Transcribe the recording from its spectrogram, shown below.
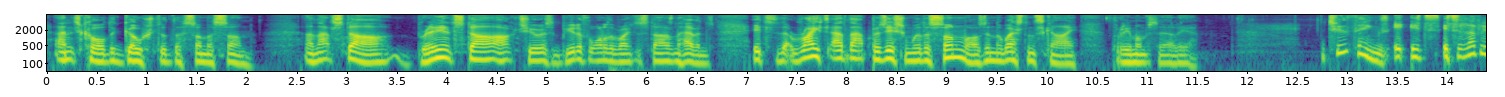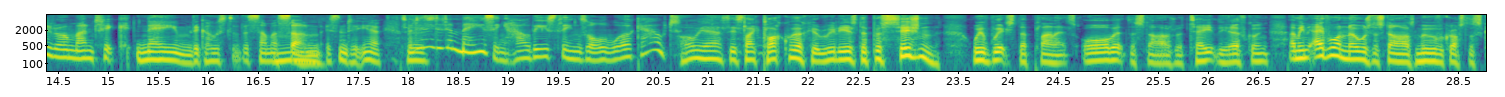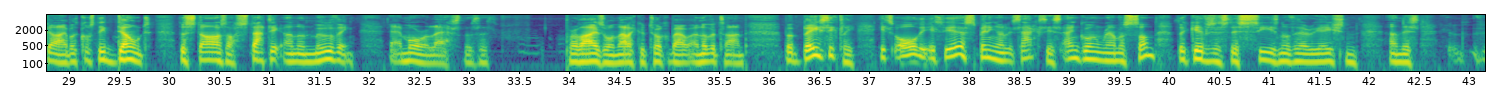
And it's called the Ghost of the Summer Sun. And that star, brilliant star, Arcturus, beautiful, one of the brightest stars in the heavens, it's right at that position where the sun was in the western sky three months earlier. Two things. It, it's it's a lovely romantic name, the Ghost of the Summer Sun, isn't it? You know, but Mm. is. isn't it amazing how these things all work out? Oh, yes, it's like clockwork. It really is the precision with which the planets orbit, the stars rotate, the Earth going. I mean, everyone knows the stars move across the sky, but of course they don't. The stars are static and unmoving, eh, more or less. There's a proviso on that I could talk about another time. But basically, it's all the it's the Earth spinning on its axis and going around the Sun that gives us this seasonal variation and this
